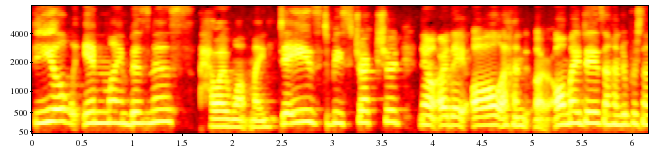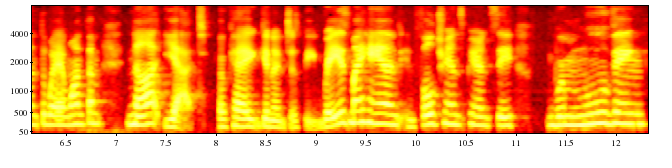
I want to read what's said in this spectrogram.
feel in my business, how I want my days to be structured. Now, are they all 100 are all my days 100% the way I want them? Not yet. Okay? Going to just be raise my hand in full transparency. We're moving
